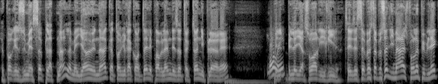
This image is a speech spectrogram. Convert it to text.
je vais pas résumer ça platement, là, mais il y a un an, quand on lui racontait les problèmes des Autochtones, il pleurait. Ben Puis, oui. puis là, hier soir, il rit. C'est un, peu- c'est ça l'image pour le public.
